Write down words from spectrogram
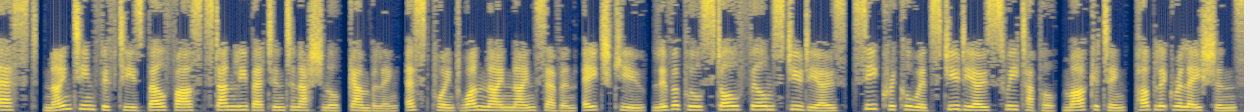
Est, 1950s Belfast Stanley Bet International, Gambling, Est.1997, HQ, Liverpool Stoll Film Studios, C. Cricklewood Studios Sweetapple, Marketing, Public Relations,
